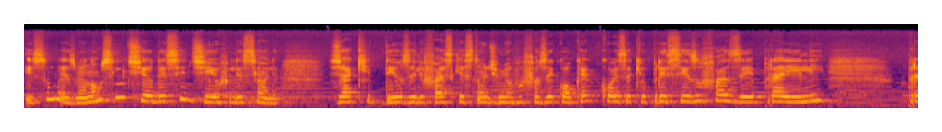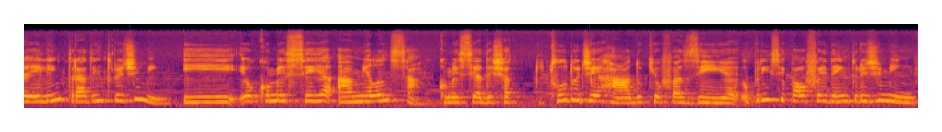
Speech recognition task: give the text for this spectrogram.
isso mesmo. Eu não senti, eu decidi. Eu falei assim, olha, já que Deus ele faz questão de mim, eu vou fazer qualquer coisa que eu preciso fazer para ele para ele entrar dentro de mim. E eu comecei a, me lançar, comecei a deixar tudo de errado que eu fazia. O principal foi dentro de mim,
